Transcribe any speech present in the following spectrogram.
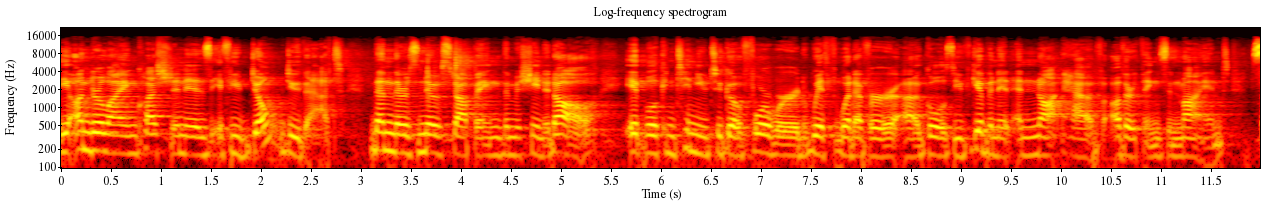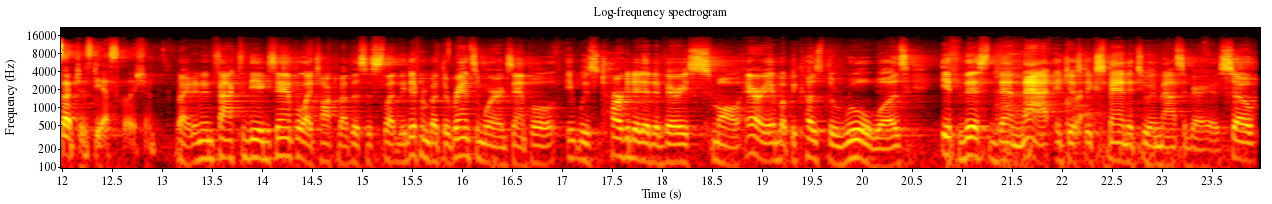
the underlying question is if you don't do that, then there's no stopping the machine at all. It will continue to go forward with whatever uh, goals you've given it and not have other things in mind, such as de escalation. Right, and in fact, the example I talked about this is slightly different, but the ransomware example, it was targeted at a very small area, but because the rule was if this, then that, it just expanded to a massive area. So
